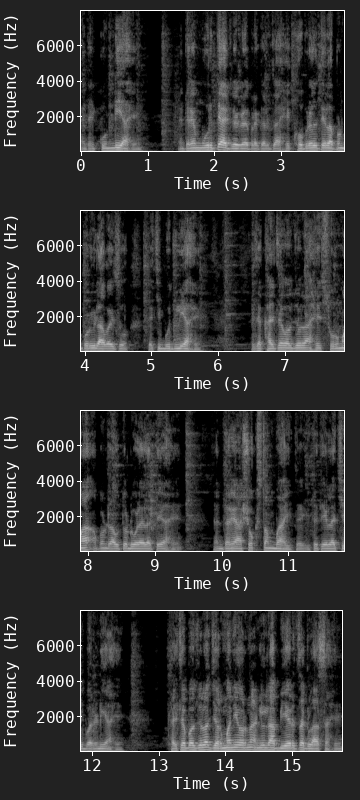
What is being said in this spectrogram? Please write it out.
नंतर ही कुंडी आहे. नंतर ह्या मूर्त्या आहेत वेगळ्या प्रकारच्या. हे खोबरेल तेल आपण पूर्वी लावायचो त्याची बुदली आहे. त्याच्या खालच्या बाजूला हे सुरमा आपण लावतो डोळ्याला ते आहे. नंतर हे अशोक स्तंभ आहे इथे इथे तेलाची बरणी आहे. खालच्या बाजूला जर्मनीवरून आणलेला हा बिअरचा ग्लास आहे.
